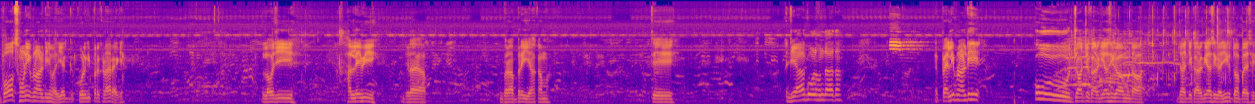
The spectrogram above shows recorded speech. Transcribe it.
ਬਹੁਤ ਸੋਹਣੀ ਪਲਾਂਟੀ ਮਾਰੀ ਆ ਗੋਲਕੀਪਰ ਖੜਾ ਰਹਿ ਗਿਆ। ਲਓ ਜੀ, ਹੱਲੇ ਵੀ ਜਿਹੜਾ ਆ ਬਰਾਬਰ ਹੀ ਆ ਕੰਮ। ਤੇ ਜੇ ਆ ਗੋਲ ਹੁੰਦਾ ਤਾਂ ਇਹ ਪਹਿਲੀ ਪੈਨਲਟੀ ਉਹ ਜੱਜ ਕਰ ਗਿਆ ਸੀਗਾ ਮੁੰਡਾ। ਜੱਜ ਕਰ ਗਿਆ ਸੀਗਾ ਜੀ, ਉਦੋਂ ਪੈਸੇ।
